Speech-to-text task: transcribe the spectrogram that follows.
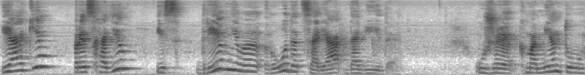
Иаким происходил из древнего рода царя Давида. Уже к моменту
